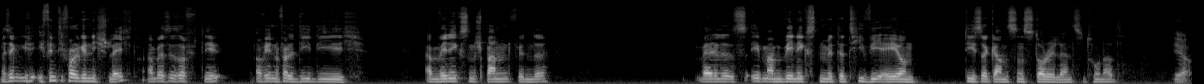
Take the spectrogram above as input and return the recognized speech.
Deswegen, ich, ich finde die Folge nicht schlecht, aber es ist auf, die, auf jeden Fall die, die ich am wenigsten spannend finde. Weil es eben am wenigsten mit der TVA und dieser ganzen Storyline zu tun hat. Ja.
